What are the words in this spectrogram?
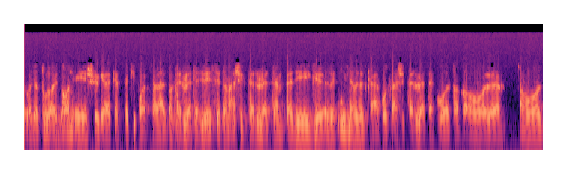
vagy a tulajdon, és ők elkezdtek kiparcellázni a terület egy részét, a másik területen pedig ezek úgynevezett kárpótlási területek voltak, ahol, ahol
